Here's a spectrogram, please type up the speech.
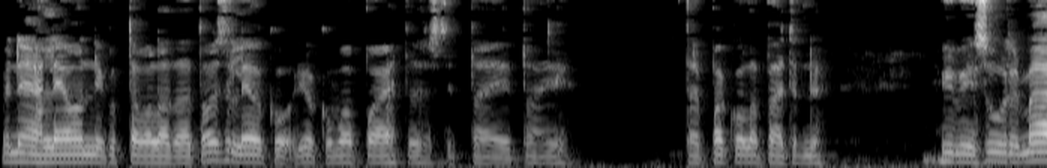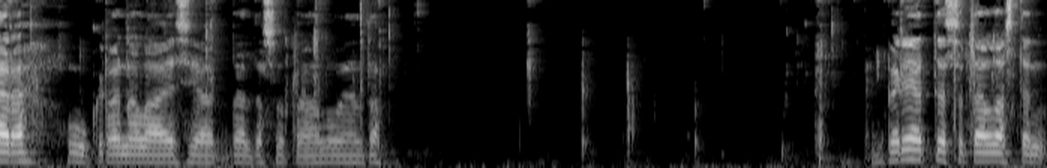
Venäjälle on niin kuin, tavallaan tai toiselle joko, joko vapaaehtoisesti tai, tai, tai pakolla päätynyt hyvin suuri määrä ukrainalaisia tältä sota-alueelta. Periaatteessa tällaisten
